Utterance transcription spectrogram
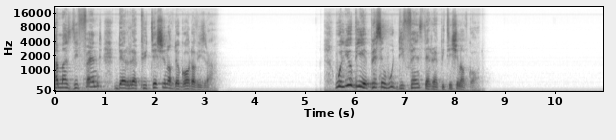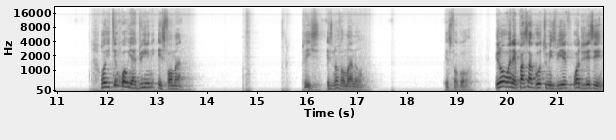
I must defend the reputation of the God of Israel. Will you be a person who defends the reputation of God? Or you think what we are doing is for man? Please, it's not for man, no. It's for God. You know when a pastor goes to misbehave, what do they say?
